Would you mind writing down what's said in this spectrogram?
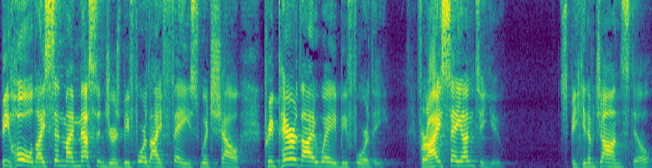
Behold, I send my messengers before thy face, which shall prepare thy way before thee. For I say unto you, speaking of John still,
